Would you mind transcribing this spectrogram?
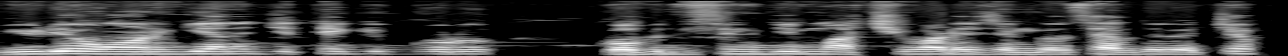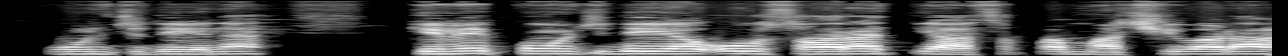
ਵੀਡੀਓ ਆਉਣਗੀਆਂ ਨੇ, ਜਿੱਥੇ ਕਿ ਗੁਰੂ ਗੋਬਿੰਦ ਸਿੰਘ ਜੀ ਮਾਛੀਵਾੜੇ ਜੰਗਲ ਸਾਹਿਬ ਦੇ ਵਿੱਚ ਪਹੁੰਚਦੇ ਨੇ। ਕਿਵੇਂ ਪਹੁੰਚਦੇ ਆ, ਉਹ ਸਾਰਾ ਇਤਿਹਾਸ ਆਪਾਂ ਮਾਛੀਵਾੜਾ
